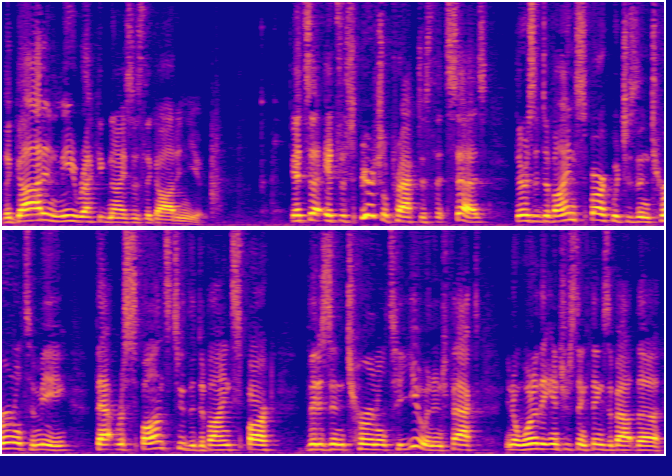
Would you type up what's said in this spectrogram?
The God in me recognizes the God in you. It's a, it's a spiritual practice that says there's a divine spark which is internal to me that responds to the divine spark that is internal to you. And in fact, you know, one of the interesting things about the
